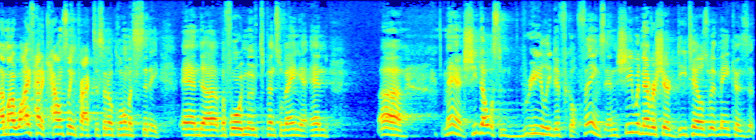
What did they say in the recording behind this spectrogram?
Uh, my wife had a counseling practice in Oklahoma City and uh, before we moved to Pennsylvania. And uh, man, she dealt with some really difficult things. And she would never share details with me because of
